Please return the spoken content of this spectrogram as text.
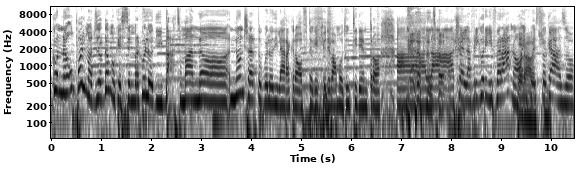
con un po' il maggiordomo che sembra quello di Batman, eh, non certo quello di Lara Croft che chiudevamo tutti dentro alla cella frigorifera, no, in Poraccio. questo caso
